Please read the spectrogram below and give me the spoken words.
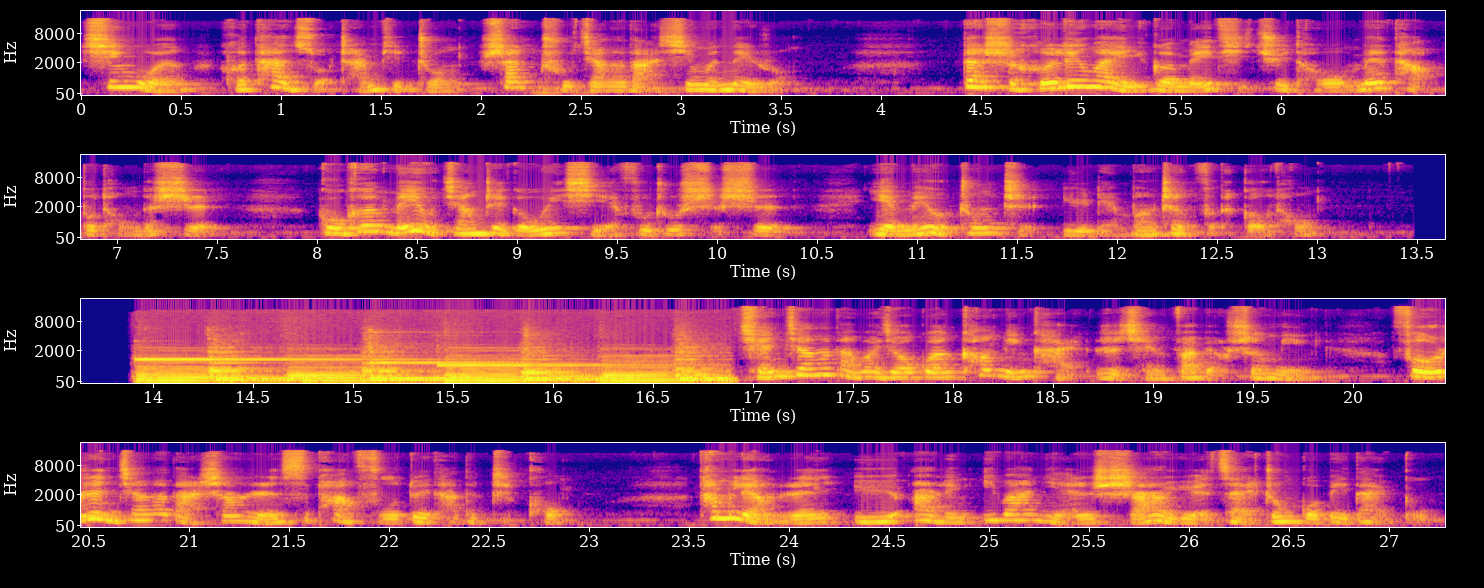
新闻和探索产品中删除加拿大新闻内容。但是和另外一个媒体巨头 Meta 不同的是，谷歌没有将这个威胁付诸实施，也没有终止与联邦政府的沟通。前加拿大外交官康明凯日前发表声明，否认加拿大商人斯帕福对他的指控。他们两人于2018年12月在中国被逮捕，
